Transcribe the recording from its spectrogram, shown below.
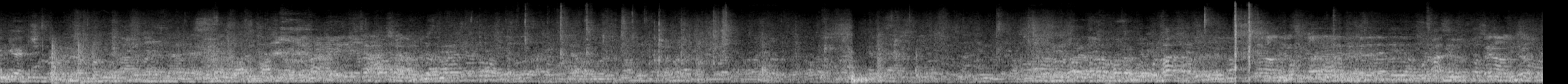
geç. Ben anlıyorum.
